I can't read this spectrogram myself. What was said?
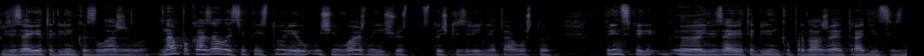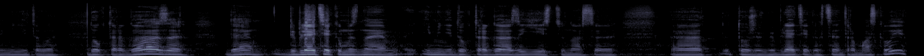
Елизавета Глинка заложила. Нам показалась эта история очень важной еще с точки зрения того, что, в принципе, э, Елизавета Глинка продолжает традиции знаменитого доктора Газа. Да? Библиотека, мы знаем, имени доктора Газа есть у нас э, э, тоже в библиотеках центра Москвы.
